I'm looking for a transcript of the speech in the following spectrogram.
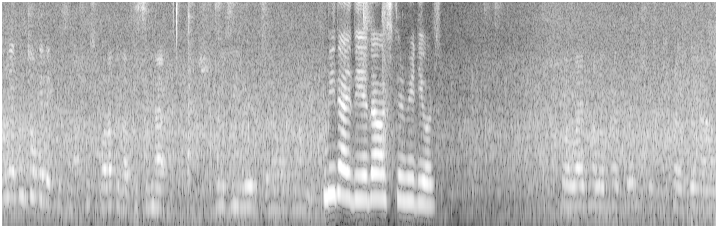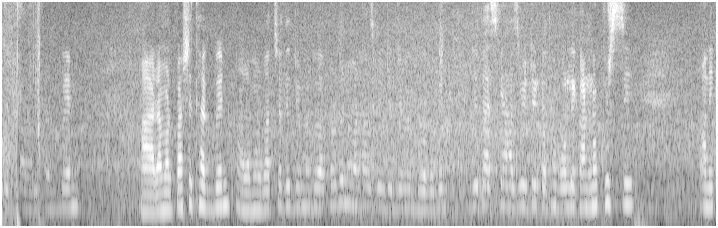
আমি এখন চোখে দেখতেছি না সুস পড়াতে পারতেছি না। বিদায় দিয়ে দাও আজকের ভিডিওর। সবাই ভালো থাকবেন সুস্থ থাকবেন আমাদের সঙ্গে থাকবেন। আর আমার পাশে থাকবেন আর আমার বাচ্চাদের জন্য দোয়া করবেন আমার হাজবেন্ডের জন্য দোয়া করবেন। যেহেতু আজকে হাজবেন্ডের কথা বললে কান্না করছি অনেক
